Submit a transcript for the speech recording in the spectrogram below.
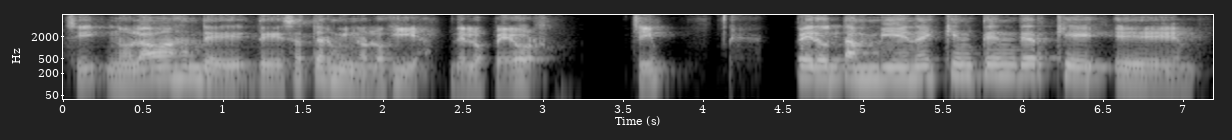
¿sí? No la bajan de, de esa terminología, de lo peor, ¿sí? Pero también hay que entender que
